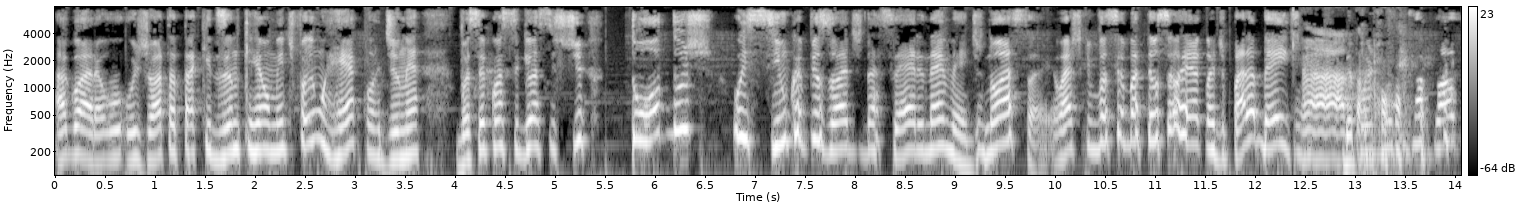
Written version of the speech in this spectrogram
Agora, o, o Jota tá aqui dizendo que realmente foi um recorde, né? Você conseguiu assistir todos os cinco episódios da série, né, Mendes? Nossa, eu acho que você bateu o seu recorde. Parabéns. Ah, tá Depois tá um aplauso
